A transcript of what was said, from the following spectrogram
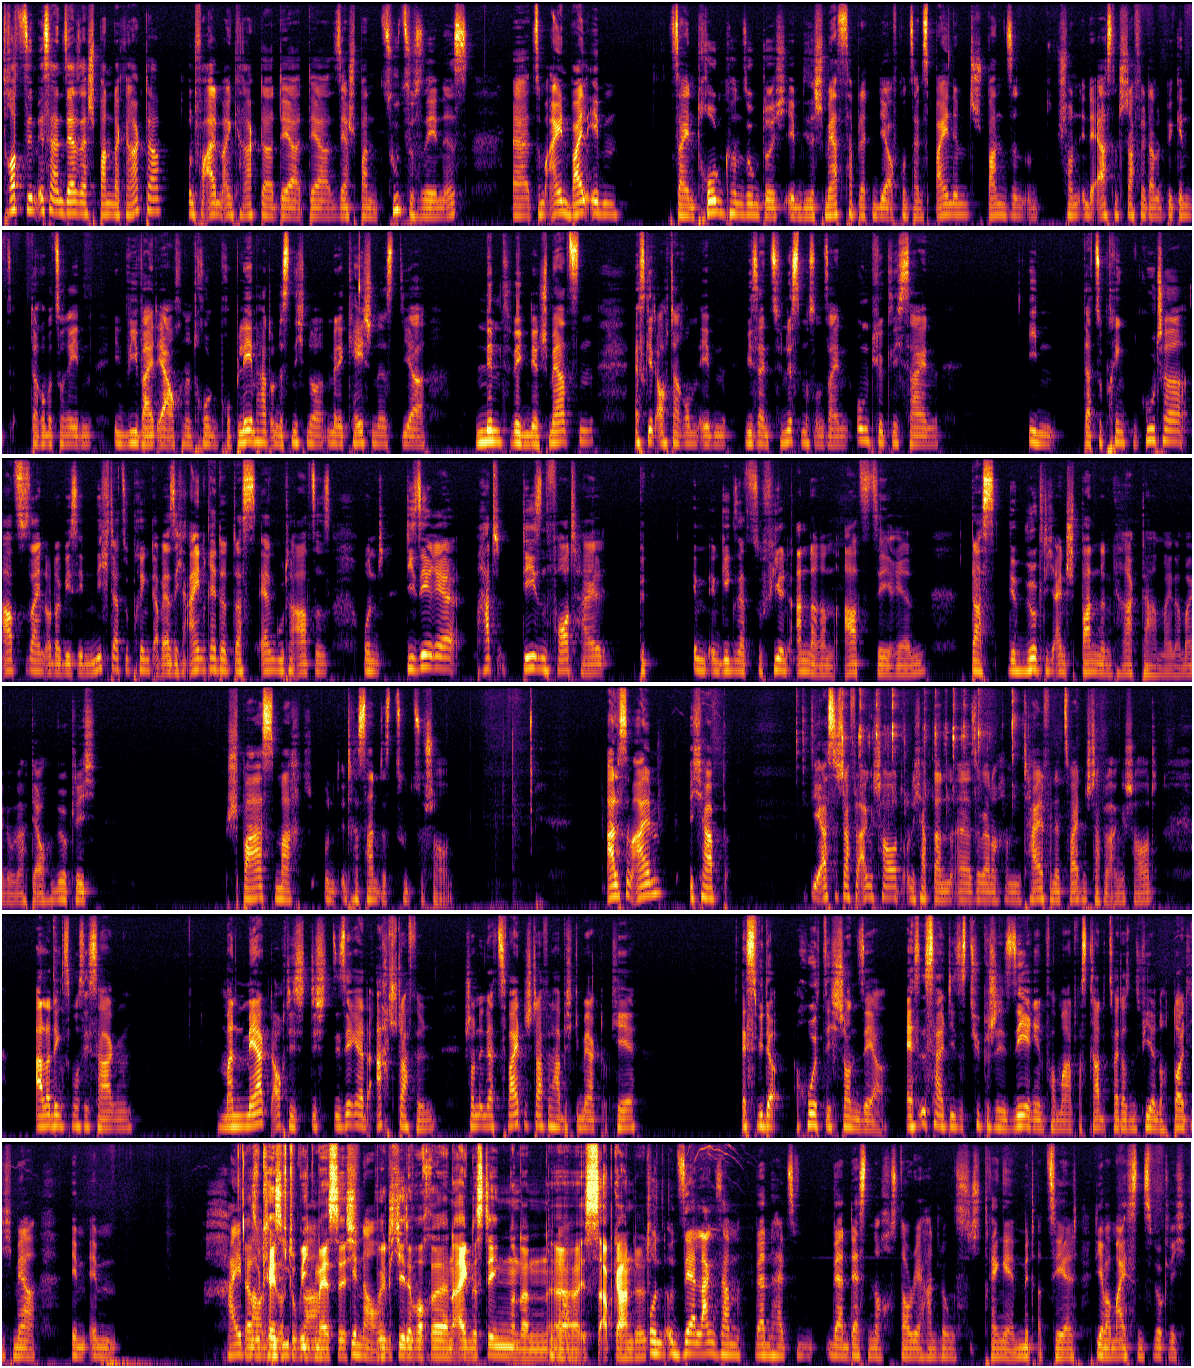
Trotzdem ist er ein sehr, sehr spannender Charakter und vor allem ein Charakter, der, der sehr spannend zuzusehen ist. Äh, zum einen, weil eben sein Drogenkonsum durch eben diese Schmerztabletten, die er aufgrund seines Beins nimmt, spannend sind und schon in der ersten Staffel damit beginnt, darüber zu reden, inwieweit er auch ein Drogenproblem hat und es nicht nur Medication ist, die er nimmt wegen den Schmerzen, es geht auch darum, eben, wie sein Zynismus und sein Unglücklichsein ihn dazu bringt, ein guter Arzt zu sein oder wie es eben nicht dazu bringt, aber er sich einredet, dass er ein guter Arzt ist. Und die Serie hat diesen Vorteil im, im Gegensatz zu vielen anderen Arztserien, dass wir wirklich einen spannenden Charakter haben, meiner Meinung nach, der auch wirklich Spaß macht und interessant ist zuzuschauen alles in allem, ich habe die erste Staffel angeschaut und ich habe dann äh, sogar noch einen Teil von der zweiten Staffel angeschaut. Allerdings muss ich sagen, man merkt auch, die, die, die Serie hat acht Staffeln. Schon in der zweiten Staffel habe ich gemerkt, okay, es wiederholt sich schon sehr. Es ist halt dieses typische Serienformat, was gerade 2004 noch deutlich mehr im, im Hype Ja, war so und Case of the Week war. mäßig. Genau. Wirklich jede Woche ein eigenes Ding und dann Genau. äh, ist es abgehandelt. Und, und sehr langsam werden halt währenddessen noch Story-Handlungsstränge miterzählt, die aber meistens wirklich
